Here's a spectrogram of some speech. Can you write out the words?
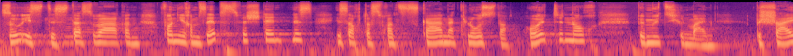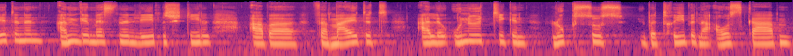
So ist es. Das waren von ihrem Selbstverständnis, ist auch das Franziskanerkloster heute noch, bemüht sich um einen bescheidenen, angemessenen Lebensstil, aber vermeidet alle unnötigen Luxus, übertriebene Ausgaben.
